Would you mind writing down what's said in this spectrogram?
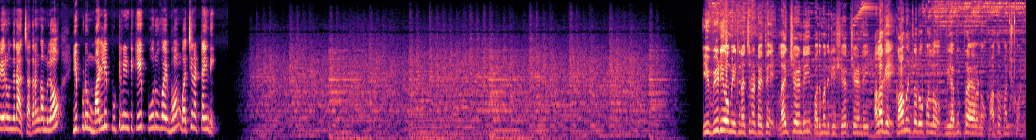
పేరొందిన చదరంగంలో ఇప్పుడు మళ్ళీ పుట్టినింటికి పూర్వవైభవం వచ్చినట్టయింది. ఈ వీడియో మీకు నచ్చినట్టయితే లైక్ చేయండి పది మందికి షేర్ చేయండి అలాగే కామెంట్ల రూపంలో మీ అభిప్రాయాలను మాతో పంచుకోండి.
